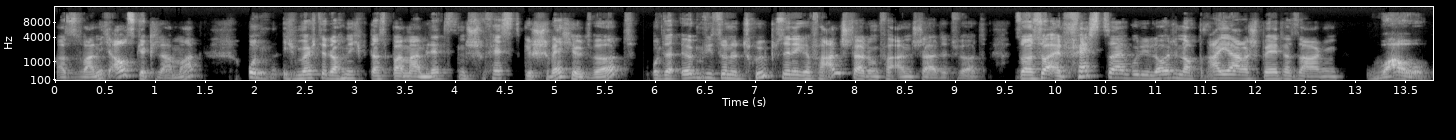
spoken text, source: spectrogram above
Also es war nicht ausgeklammert. Und ich möchte doch nicht, dass bei meinem letzten Fest geschwächelt wird und da irgendwie so eine trübsinnige Veranstaltung veranstaltet wird, sondern es soll ein Fest sein, wo die Leute noch drei Jahre später sagen, wow,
